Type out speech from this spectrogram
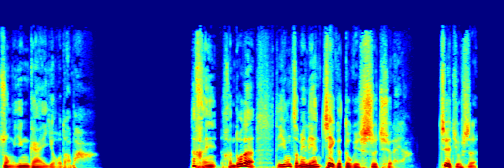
总应该有的吧？那很很多的弟兄姊妹连这个都给失去了呀，这就是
